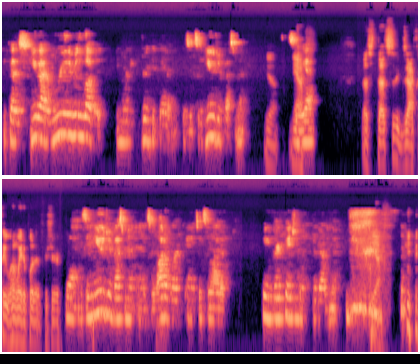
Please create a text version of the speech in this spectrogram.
because you gotta really, really love it in order to drink it there because it's a huge investment. Yeah. So Yeah. yeah, That's that's exactly one way to put it for sure. yeah, it's a huge investment and it's a lot of work and it takes a lot of being very patient with the government. Yeah.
